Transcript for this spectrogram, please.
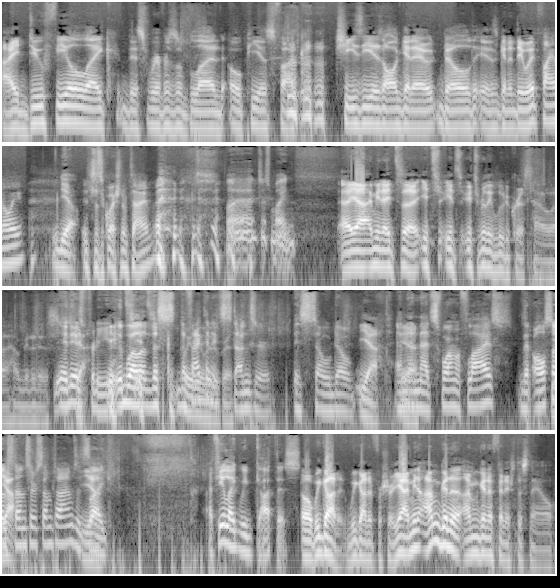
I do feel like this Rivers of Blood, OP as fuck, cheesy as all get out build is gonna do it finally. Yeah, It's just a question of time. uh, just mine. Uh, yeah, I mean it's uh, it's it's it's really ludicrous how uh, how good it is. It is Yeah. pretty. It's- well, it's the the fact that it stuns her is so dope. Yeah, and yeah. then that swarm of flies that also Yeah. stuns her sometimes. It's like I feel like we've got this. Oh, we got it. We got it for sure. Yeah, I mean, I'm gonna I'm gonna finish this now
